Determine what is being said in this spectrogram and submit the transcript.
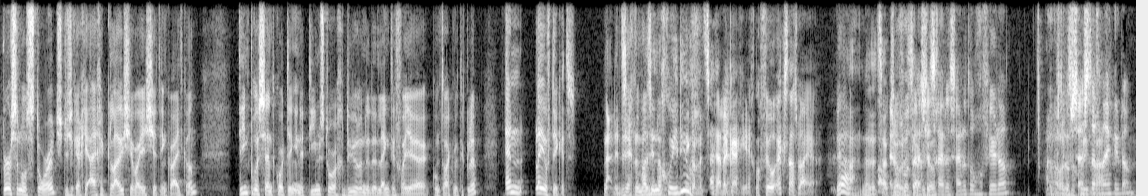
Personal storage, dus je krijgt je eigen kluisje waar je shit in kwijt kan. 10% korting in de teamstore gedurende de lengte van je contract met de club. En playoff tickets. Nou, dit is echt een waanzinnig goede Ik deal. kan het zeggen, daar krijg je echt nog veel extra's bij. Ja. Ja, nou, dat zou ik En zo... hoeveel ik zo- thuiswedstrijden zijn het ongeveer dan? Dat is goede 60 vraag. denk ik dan.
